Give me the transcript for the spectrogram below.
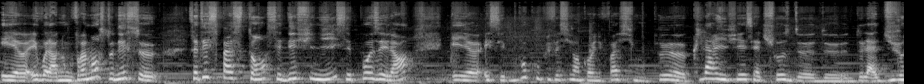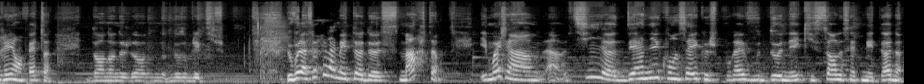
Et, euh, et, voilà, donc vraiment se donner ce, cet espace-temps, c'est défini, c'est posé là, et, euh, et c'est beaucoup plus facile encore une fois si on peut euh, clarifier cette chose de, la durée en fait dans, nos objectifs. Donc voilà, ça c'est la méthode SMART. Et moi j'ai un, un, petit dernier conseil que je pourrais vous donner qui sort de cette méthode,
